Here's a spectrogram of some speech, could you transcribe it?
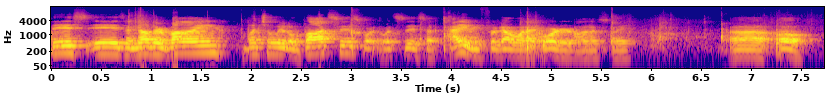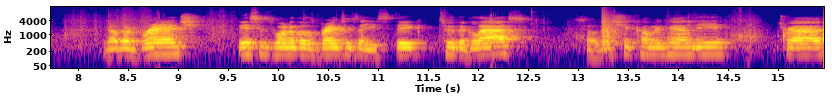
This is another vine. Bunch of little boxes. What, what's this? I, I even forgot what I ordered, honestly. Uh, oh, another branch. This is one of those branches that you stick to the glass. So this should come in handy. Trash.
